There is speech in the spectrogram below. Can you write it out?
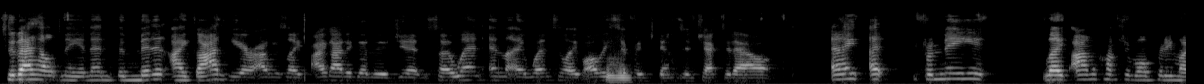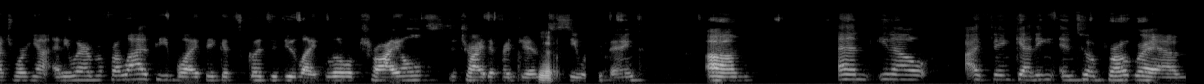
So that helped me. And then the minute I got here, I was like, I got to go to the gym. So I went and I went to like all these Mhm. different gyms and checked it out. And I, I, for me, like I'm comfortable pretty much working out anywhere. But for a lot of people, I think it's good to do like little trials to try different gyms Yeah. to see what you think. Um, and you know, I think getting into a program,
